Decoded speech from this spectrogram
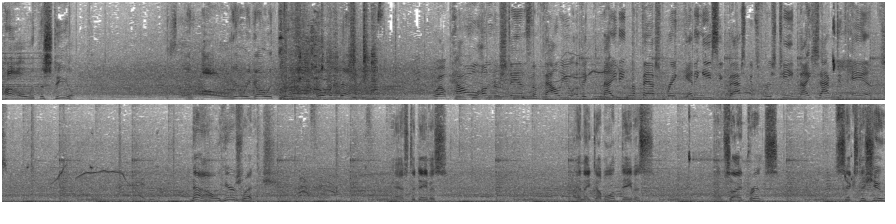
Powell with the steal. And oh, here we go with Green. Nobody down. Well, Powell understands the value of igniting the fast break, getting easy baskets for his team. Nice active hands. Now, here's Reddish. Pass to Davis. And they double up Davis. Upside Prince. Six to shoot.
